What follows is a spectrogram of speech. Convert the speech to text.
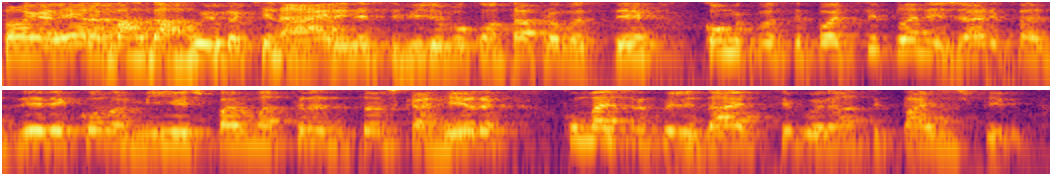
Fala galera, Barba Ruiva aqui na área nesse vídeo eu vou contar para você como que você pode se planejar e fazer economias para uma transição de carreira com mais tranquilidade, segurança e paz de espírito.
